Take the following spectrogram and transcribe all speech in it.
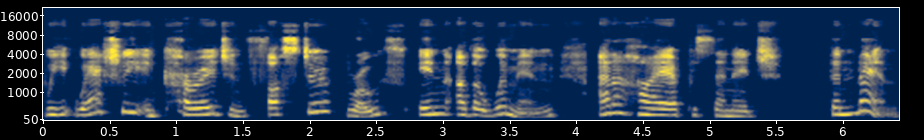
we, we actually encourage and foster growth in other women at a higher percentage than men.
